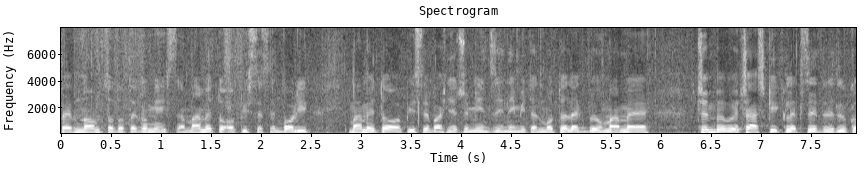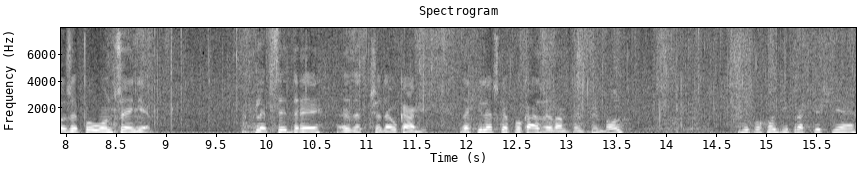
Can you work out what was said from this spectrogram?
pewną co do tego miejsca. Mamy tu opisy symboli, mamy tu opisy właśnie, czym między innymi ten motylek był, mamy czym były czaszki, klepsydry, tylko że połączenie klepsydry ze skrzydełkami. Za chwileczkę pokażę Wam ten symbol. Nie pochodzi praktycznie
